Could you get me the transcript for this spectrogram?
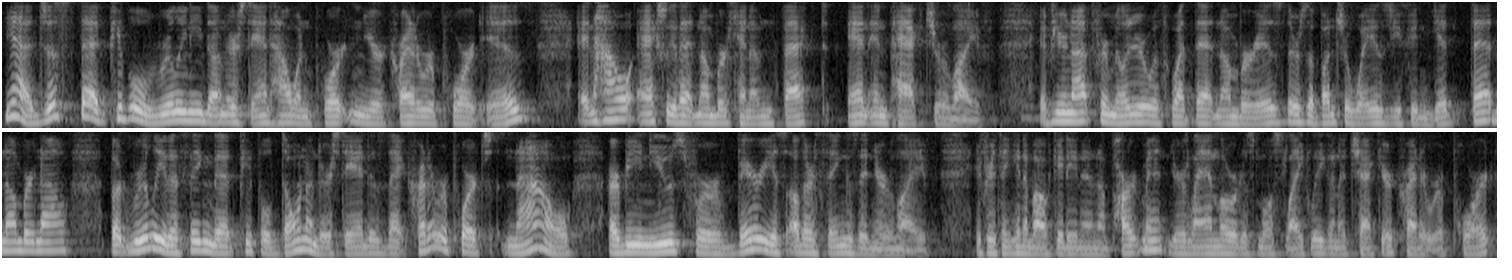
Yeah, just that people really need to understand how important your credit report is and how actually that number can affect and impact your life. If you're not familiar with what that number is, there's a bunch of ways you can get that number now. But really, the thing that people don't understand is that credit reports now are being used for various other things in your life. If you're thinking about getting an apartment, your landlord is most likely going to check your credit report.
